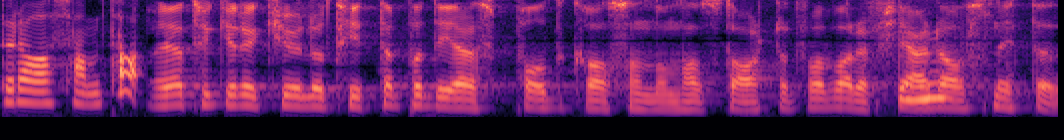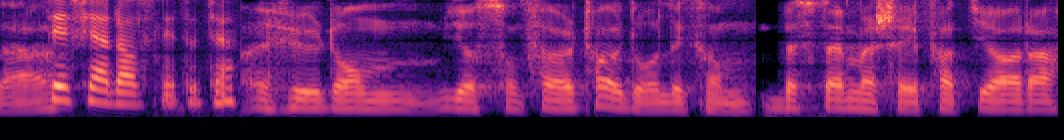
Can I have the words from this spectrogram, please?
bra samtal. Jag tycker det är kul att titta på deras podcast som de har startat. Vad var det, fjärde avsnittet där? Det är fjärde avsnittet, ja. hur de just som företag då liksom bestämmer sig för att göra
